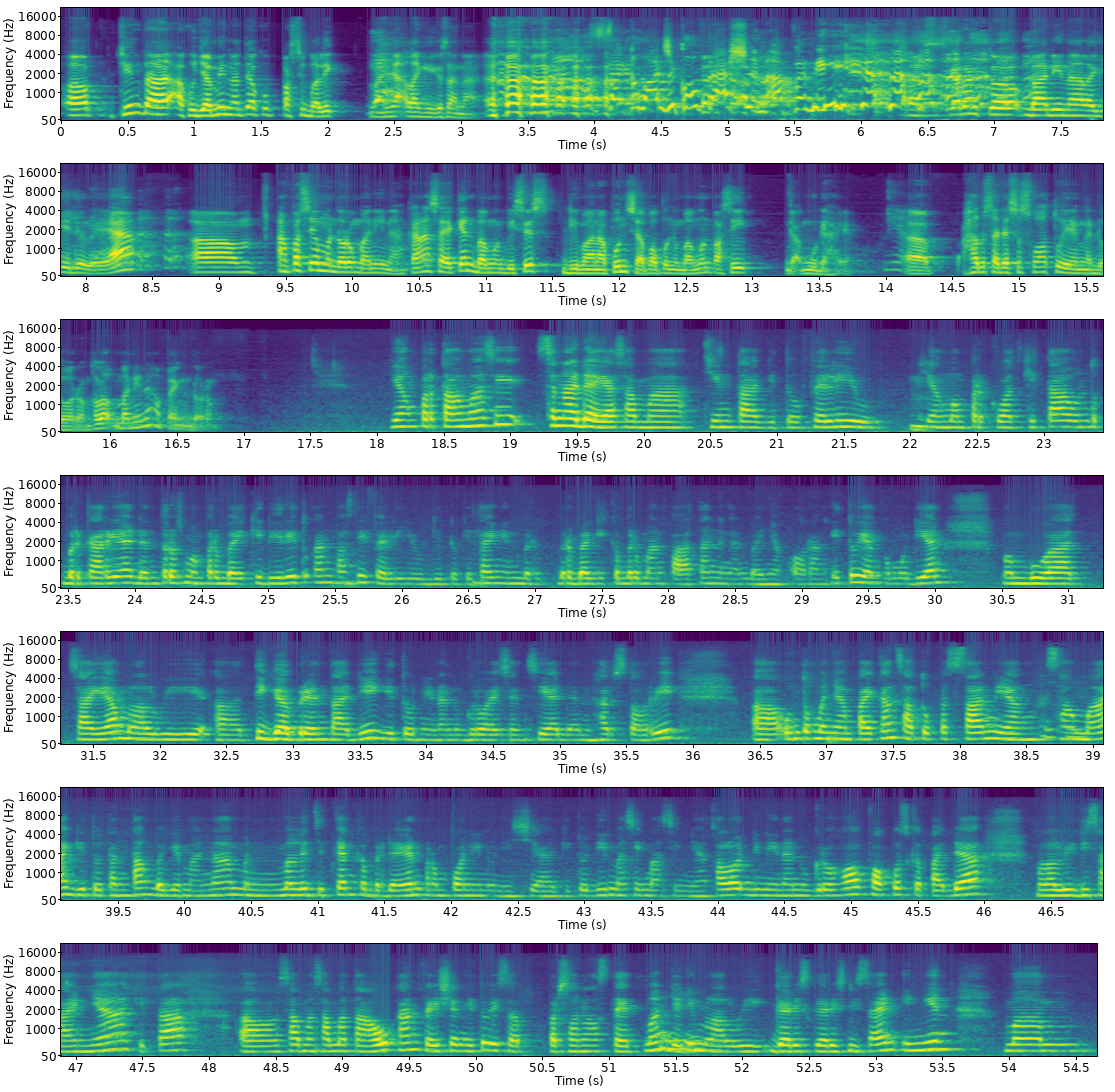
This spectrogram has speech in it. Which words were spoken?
Uh, cinta, aku jamin nanti aku pasti balik nanya lagi ke sana. Psychological fashion apa nih? Nah, sekarang ke Mbak Nina lagi dulu ya. Um, apa sih yang mendorong Mbak Nina? Karena saya kan bangun bisnis di mana pun siapa pun yang bangun pasti nggak mudah ya. Uh, harus ada sesuatu yang ngedorong. Kalau Mbak Nina apa yang ngedorong? Yang pertama sih senada ya sama cinta gitu, value yang memperkuat kita untuk berkarya dan terus memperbaiki diri itu kan pasti value gitu. Kita ingin ber- berbagi kebermanfaatan dengan banyak orang. Itu yang kemudian membuat saya melalui uh, tiga brand tadi gitu, Nina Nugroho Essensia dan Her Story uh, untuk menyampaikan satu pesan yang sama gitu tentang bagaimana melejitkan keberdayaan perempuan Indonesia gitu di masing-masingnya. Kalau di Nina Nugroho fokus kepada melalui desainnya kita uh, sama-sama tahu kan fashion itu is a personal statement. Jadi melalui garis-garis desain ingin mem-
